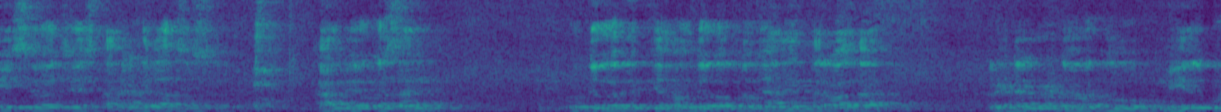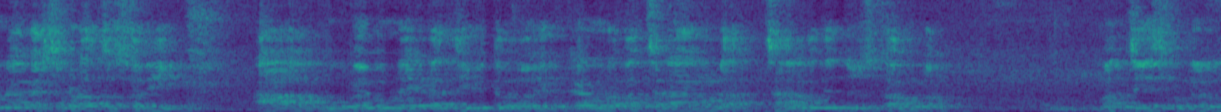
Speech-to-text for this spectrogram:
మీ సేవ చేస్తానని అడగాల్సి వస్తుంది. కానీ ఒకసారి ఉద్యోగరీత్యా ఉద్యోగంలో జాయిన్ అయిన తర్వాత రిటైర్మెంట్ వరకు మీరు కూడా కష్టపడాల్సి వస్తుంది. ఆ ముప్పై మూడేళ్ళ జీవితంలో ఎక్కడ కూడా మచ్చ రాకుండా చాలా మంది చూస్తూ ఉంటాం. మచ్చ చేసుకుంటారు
